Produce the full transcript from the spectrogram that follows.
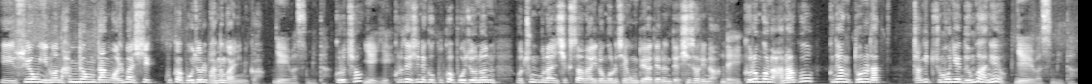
이 수용 인원 한 명당 얼마씩 국가 보조를 받는 거 아닙니까? 예, 맞습니다. 그렇죠? 예, 예. 그 대신에 그 국가 보조는 뭐 충분한 식사나 이런 걸로 제공돼야 되는데 시설이나 네. 그런 건 안 하고 그냥 돈을 다 자기 주머니에 넣은 거 아니에요? 예, 맞습니다.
